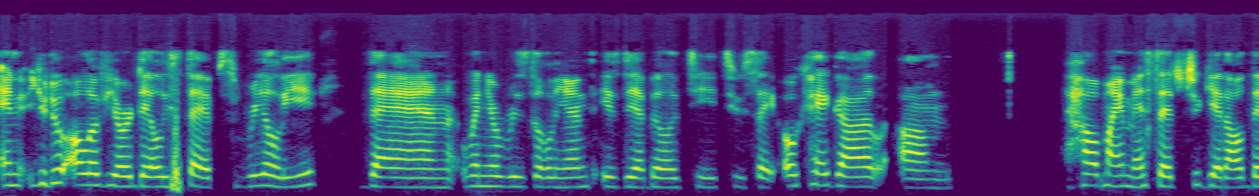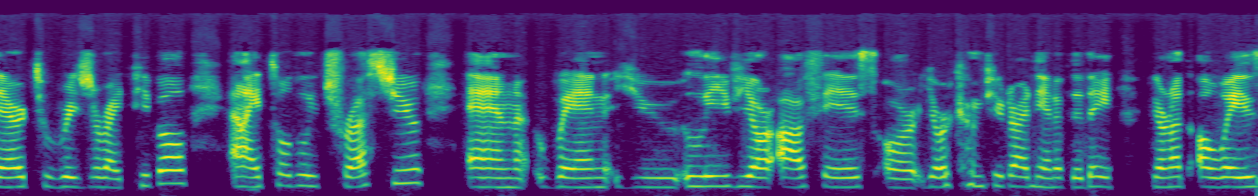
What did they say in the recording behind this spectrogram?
and you do all of your daily steps really then when you're resilient is the ability to say okay god um help my message to get out there to reach the right people and i totally trust you and when you leave your office or your computer at the end of the day you're not always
